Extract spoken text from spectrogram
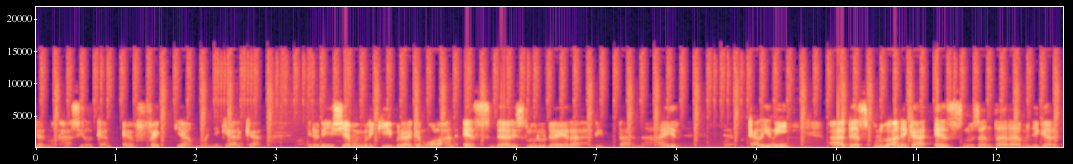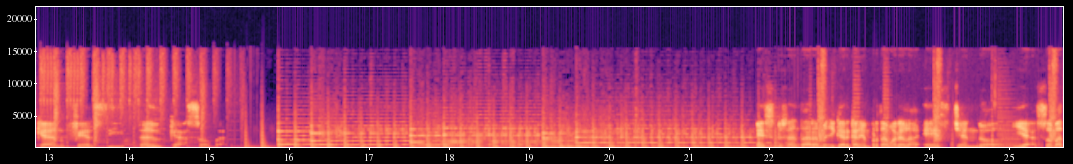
dan menghasilkan efek yang menyegarkan. Indonesia memiliki beragam olahan es dari seluruh daerah di tanah air. Dan kali ini ada 10 aneka es Nusantara menyegarkan versi Tahukah Sobat. Es Nusantara menyegarkan yang pertama adalah es cendol. Ya, sobat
